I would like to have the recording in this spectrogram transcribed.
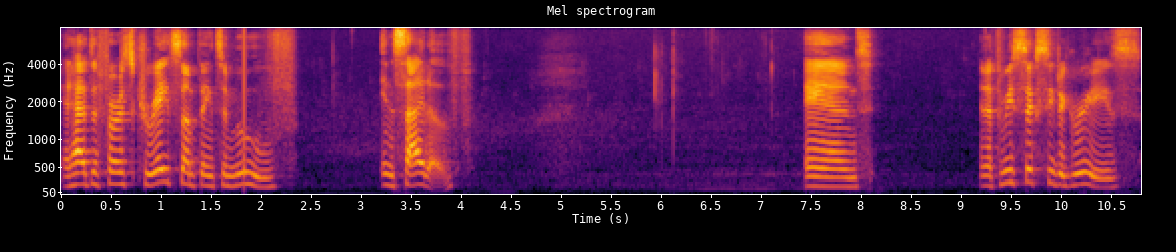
it had to first create something to move inside of. And in a 360 degrees,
